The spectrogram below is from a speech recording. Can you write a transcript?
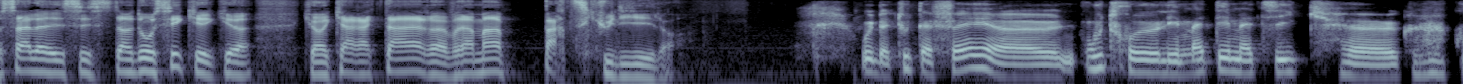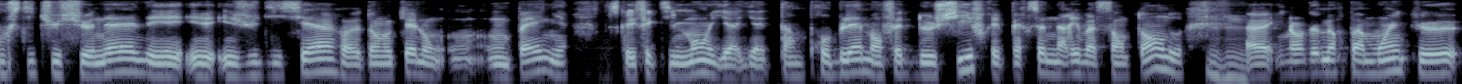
c'est, un dossier qui, a, un caractère euh, vraiment particulier. Oui, ben, tout à fait. Euh, outre les mathématiques euh, constitutionnelles et, et, et judiciaires euh, dans lesquelles on, on, on baigne, parce qu'effectivement, il y a, il y a un problème en fait de chiffres et personne n'arrive à s'entendre. Mhm. Euh, il n'en demeure pas moins que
